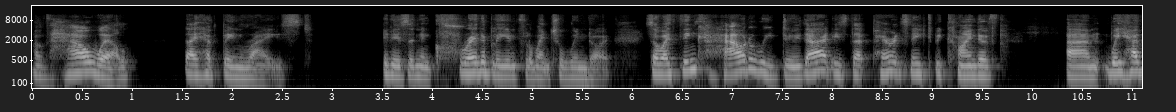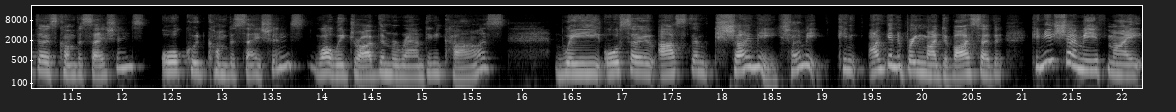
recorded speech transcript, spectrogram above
of how well they have been raised. It is an incredibly influential window. So I think how do we do that is that parents need to be kind of um, we have those conversations, awkward conversations, while we drive them around in cars. We also ask them, show me, show me. Can I'm going to bring my device over. Can you show me if my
